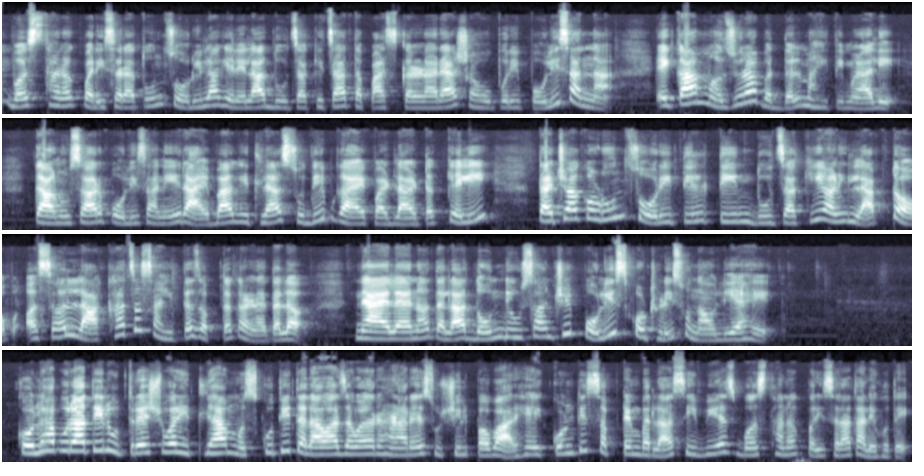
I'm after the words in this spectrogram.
बस स्थानक परिसरातून चोरीला गेलेला दुचाकीचा तपास करणाऱ्या शाहूपुरी पोलिसांना एका मजुराबद्दल माहिती मिळाली. त्यानुसार पोलिसांनी रायबाग इथल्या सुदीप गायकवाडला अटक केली. त्याच्याकडून चोरीतील तीन दुचाकी आणि लॅपटॉप असं लाखाचं साहित्य जप्त करण्यात आलं. न्यायालयानं त्याला दोन दिवसांची पोलीस कोठडी सुनावली आहे. कोल्हापुरातील उत्रेश्वर इथल्या मस्कुती तलावाजवळ राहणारे सुशील पवार हे एकोणतीस सप्टेंबरला सीबीएस बस स्थानक परिसरात आले होते.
